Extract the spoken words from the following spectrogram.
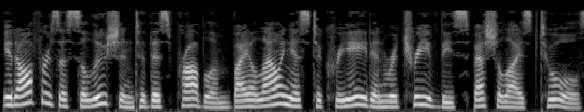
It offers a solution to this problem by allowing us to create and retrieve these specialized tools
